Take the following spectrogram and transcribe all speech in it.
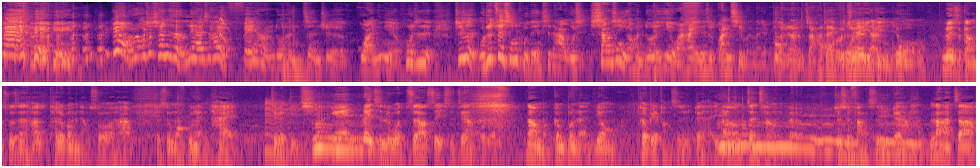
美。因为我我觉得纯姐很厉害，是她有非常多很正确的观念，或者是就是我觉得最辛苦的一次，她我相信有很多的夜晚，她一定是关起门来，也不敢让你知道她在哭。我觉得一定有。瑞子刚出生，他他就跟我们讲说，他就是我们不能太这个底气啊，因为瑞子如果知道自己是这样的人，那我们更不能用。特别方式去对他，一定要用正常的，就是方式去对他，让他知道，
